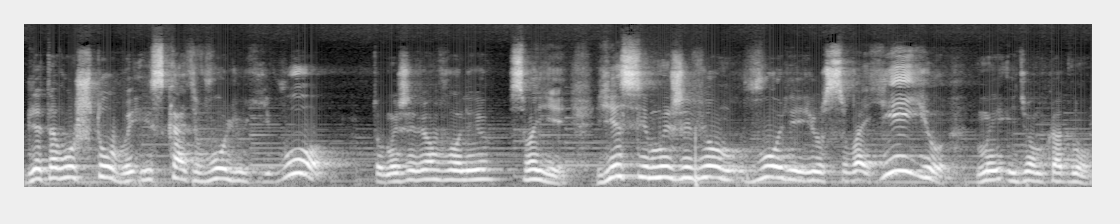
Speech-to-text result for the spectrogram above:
для того, чтобы искать волю Его, то мы живем волею своей. Если мы живем волею своею, мы идем ко дну.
